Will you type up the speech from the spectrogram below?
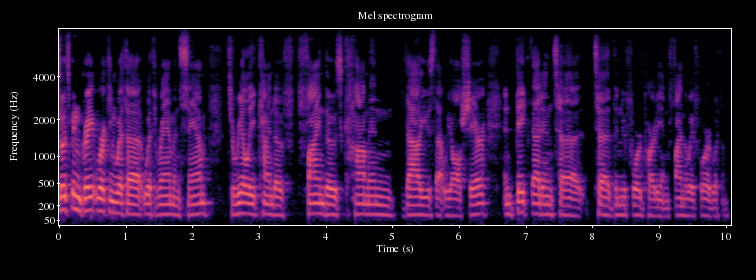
so it's been great working with uh, with Ram and Sam to really kind of find those common values that we all share and bake that into to the new Forward Party and find the way forward with them.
